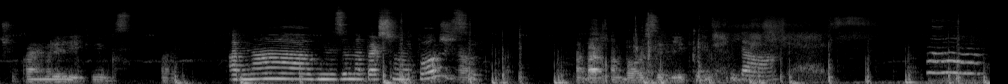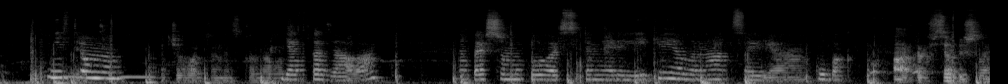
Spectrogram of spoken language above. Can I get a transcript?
шукаємо реліквію. Одна внизу на першому поверсі. На першому поверсі реліквії. Да. Мені стрьомно. Чого ти не сказала? Я сказала. На першому поверсі там є реліквія, вона це е, кубок. А, так все, пішли.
